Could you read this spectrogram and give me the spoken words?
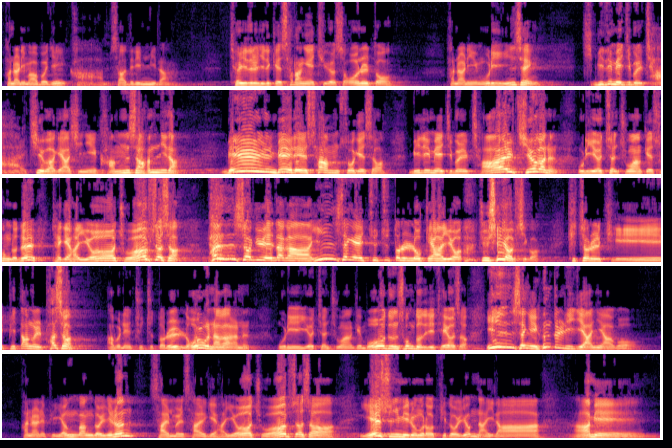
하나님 아버지 감사드립니다. 저희들을 이렇게 사랑해 주셔서 오늘도 하나님 우리 인생 믿음의 집을 잘 지어가게 하시니 감사합니다. 매일매일의 삶 속에서 믿음의 집을 잘 지어가는 우리 여천 중앙교회 성도들 되게 하여 주옵소서 반석 위에다가 인생의 주춧돌을 놓게 하여 주시옵시고 기초를 깊이 땅을 파서 아버지의 주춧돌을 놓고 나가는 우리 여천 중앙교회 모든 성도들이 되어서 인생이 흔들리지 아니하고 하나님 앞에 영광 돌리는 삶을 살게 하여 주옵소서 예수님 이름으로 기도 올리옵나이다. 아멘.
